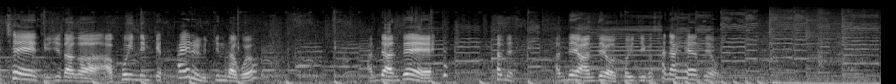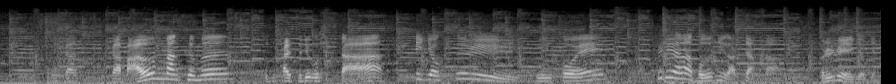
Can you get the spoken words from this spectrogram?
시체 뒤지다가 아코이님께 사이를 느낀다고요? 안돼 안돼. 안돼 안돼요 안돼요. 저희 지금 사냥해야 돼요 그러니까, 그러니까 마음만큼은 저도 잘 드리고 싶다. 피격 쓸 그거에 필이 하나 더 넣는 게 낫지 않나. 별로 일격이나.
